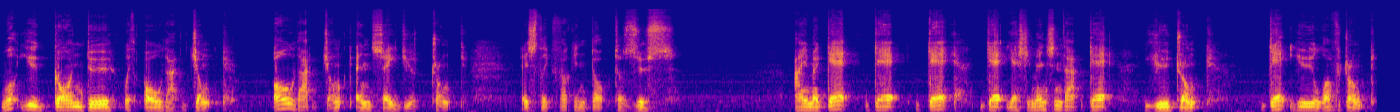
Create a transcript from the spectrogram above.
what you gon' do with all that junk? All that junk inside your trunk. It's like fucking Dr. Seuss. I'm a get, get, get, get, yes you mentioned that, get you drunk. Get you love drunk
